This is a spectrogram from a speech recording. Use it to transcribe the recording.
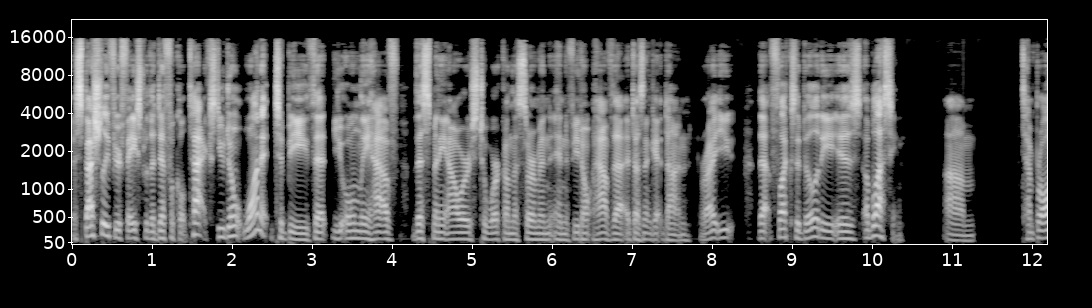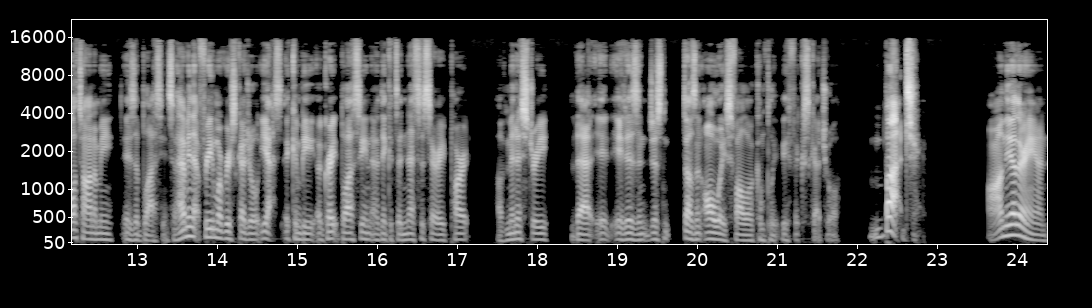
Especially if you're faced with a difficult text, you don't want it to be that you only have this many hours to work on the sermon, and if you don't have that, it doesn't get done. Right? You that flexibility is a blessing. Um, temporal autonomy is a blessing. So having that freedom over your schedule, yes, it can be a great blessing. I think it's a necessary part of ministry that it, it isn't just doesn't always follow a completely fixed schedule. But on the other hand,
